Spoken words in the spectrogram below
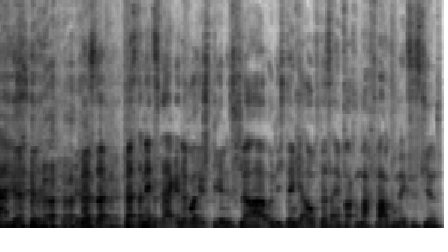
cut. dass, da, dass da Netzwerke eine Rolle spielen, ist klar. Und ich denke auch, dass einfach ein Machtvakuum existiert.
